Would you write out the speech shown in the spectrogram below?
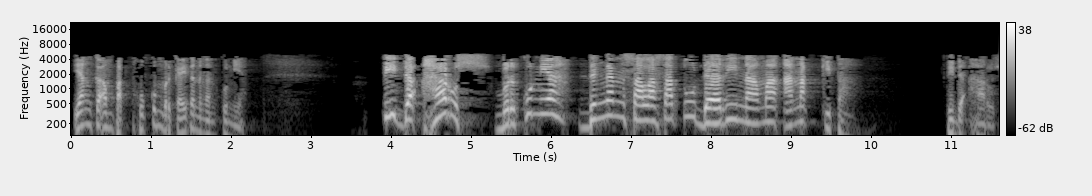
Yang keempat, hukum berkaitan dengan kunyah tidak harus berkunyah dengan salah satu dari nama anak kita. Tidak harus.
